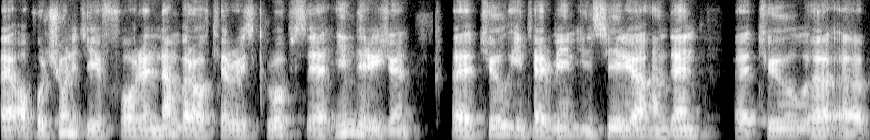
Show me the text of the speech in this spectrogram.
opportunity for a number of terrorist groups in the region to intervene in Syria and then uh, to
